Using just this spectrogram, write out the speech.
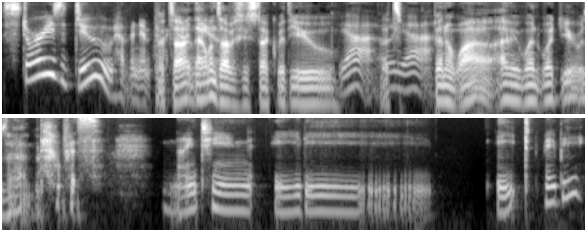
stories do have an impact. On that you. one's obviously stuck with you. yeah. That's oh yeah. It's been a while. I mean, when, what year was that? that was 1988, maybe.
